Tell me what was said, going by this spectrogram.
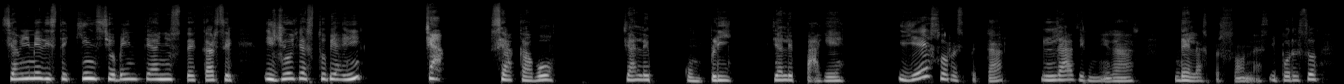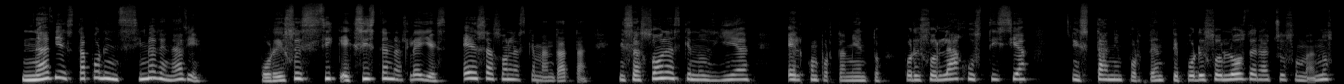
si a mí me diste 15 o 20 años de cárcel y yo ya estuve ahí, ya, se acabó, ya le cumplí, ya le pagué. Y eso respetar la dignidad de las personas. Y por eso nadie está por encima de nadie. Por eso sí existen las leyes. Esas son las que mandatan. Esas son las que nos guían el comportamiento. Por eso la justicia es tan importante. Por eso los derechos humanos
